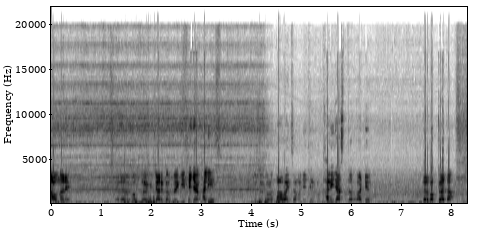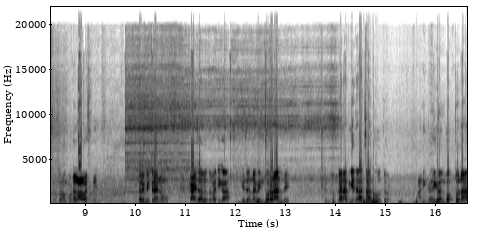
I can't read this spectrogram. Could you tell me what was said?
लावणार आहे. तर बघतोय विचार करतोय की त्याच्या खालीच दुसरं तोरण लावायचं म्हणजे ते खाली जास्त वाटेल. तर बघतोय आता तोरण कुठं लावायचं ते. तर मित्रांनो काय झालं होतं माहिती का? हे जर नवीन तोरण आणलं आहे तर दुकानात घेताना चालू होतं. आणि घरी येऊन बघतो ना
